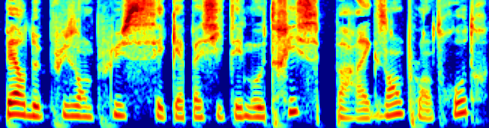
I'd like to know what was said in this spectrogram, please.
perd de plus en plus ses capacités motrices, par exemple, entre autres,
